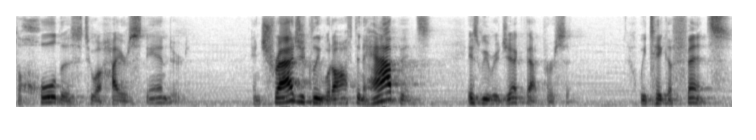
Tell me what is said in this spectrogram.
to hold us to a higher standard. And tragically, what often happens is we reject that person. We take offense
